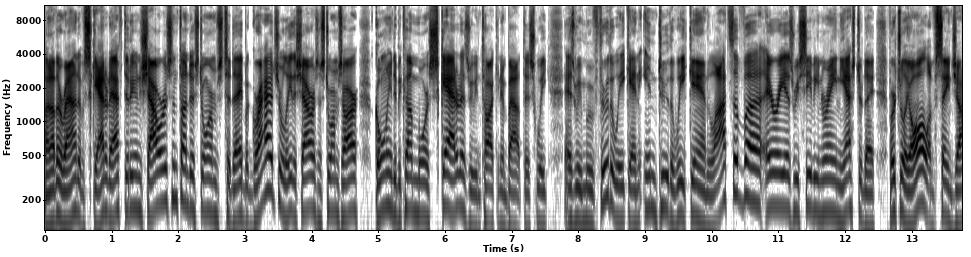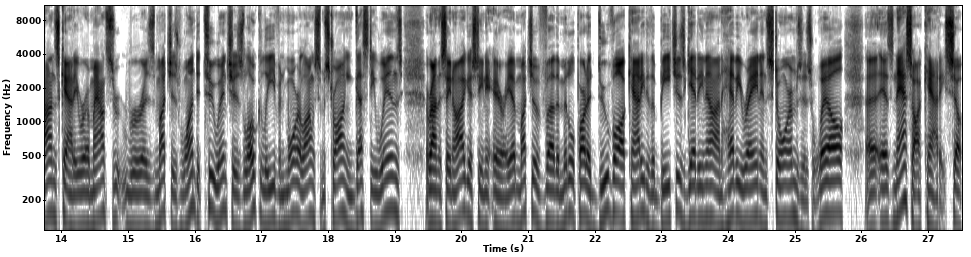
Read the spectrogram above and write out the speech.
Another round of scattered afternoon showers and thunderstorms today, but gradually the showers and storms are going to become more scattered, as we've been talking about this week, as we move through the week and into the weekend. Lots of uh, areas receiving rain yesterday. Virtually all of St. Johns County, where amounts were as much as one to two inches, locally even more, along some strong and gusty winds around the St. Augustine area. Much of uh, the middle part of Duval County to the beaches getting on heavy rain and storms as well uh, as Nassau County. So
